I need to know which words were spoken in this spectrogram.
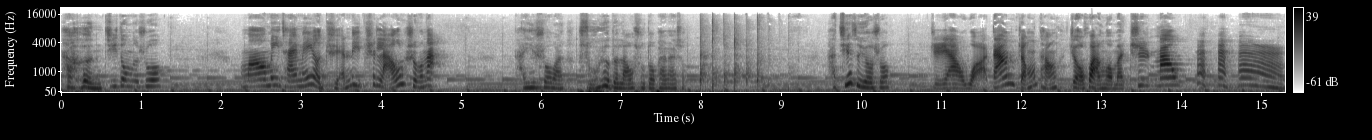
他很激动地说：“猫咪才没有权利吃老鼠呢。”一说完，所有的老鼠都拍拍手。他接着又说：“只要我当总统，就换我们吃猫。”哼哼哼。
